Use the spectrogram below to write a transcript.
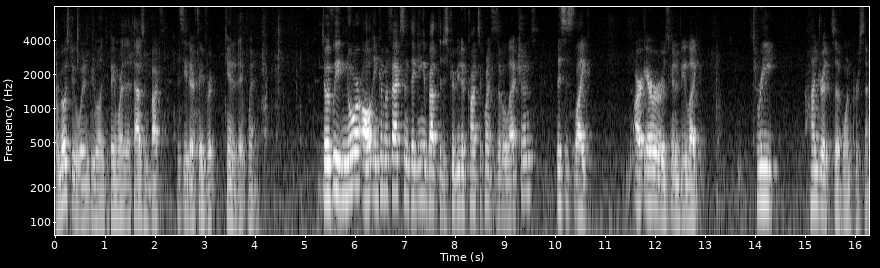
or most people wouldn't be willing to pay more than a thousand bucks to see their favorite candidate win. So if we ignore all income effects and thinking about the distributive consequences of elections, this is like, our error is going to be like three hundredths of 1%,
